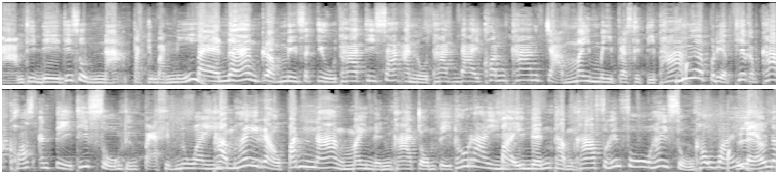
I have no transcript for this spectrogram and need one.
นามที่ดีที่สุดณปัจจุบันนี้ แต่นางกลับมีสกิลธาตุที่สร้างอนุธาตุได้ค่อนข้างจะไม่มีประสิทธิภาพ เมื่อเปรียบเทียบกับค่าคอสอันติที่สูงถึง 80 หน่วยทำให้เราปั้นนางไม่เน้นค่าโจมตีเท่าไหร่ไปเน้นทำค่าฟื้นฟูให้สูงเข้าไว้ แล้วน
